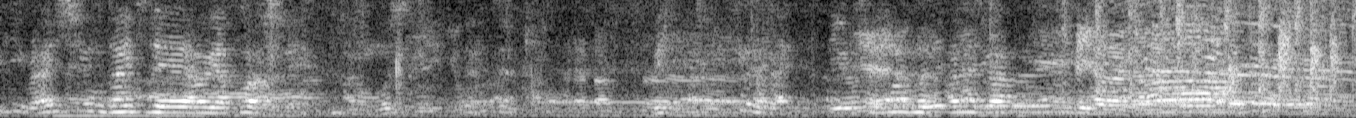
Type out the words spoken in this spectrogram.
次、来週も第一でやってますので、あのもしよかったら、ぜひ来てください。よろしくお願いします。ありがとうございます。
